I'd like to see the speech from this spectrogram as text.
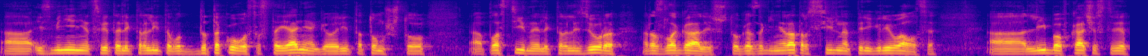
Изменение цвета электролита вот до такого состояния говорит о том, что пластины электролизера разлагались, что газогенератор сильно перегревался. Либо в качестве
